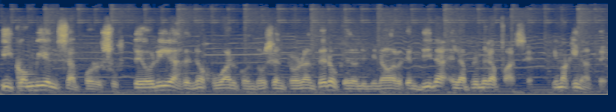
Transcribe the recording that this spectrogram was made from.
y con Bielsa, por sus teorías de no jugar con dos centrodelanteros, quedó eliminado a Argentina en la primera fase. Imagínate.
